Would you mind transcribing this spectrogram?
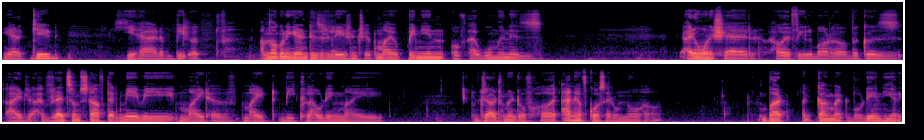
He had a kid. He had a uh, i'm not to get into his relationship. My opinion of that woman is i don't want to share how i feel about her because i i've read some stuff that maybe might have might be clouding my judgment of her and of course i don't know her but uh, coming back to Bourdain, he had a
